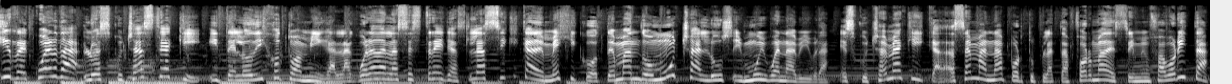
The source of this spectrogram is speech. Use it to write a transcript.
Y recuerda, lo escuchaste aquí y te lo dijo tu amiga, la güera de las estrellas, la psíquica de México. Te mando mucha luz y muy buena vibra. Escúchame aquí cada semana por tu plataforma de streaming favorita,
